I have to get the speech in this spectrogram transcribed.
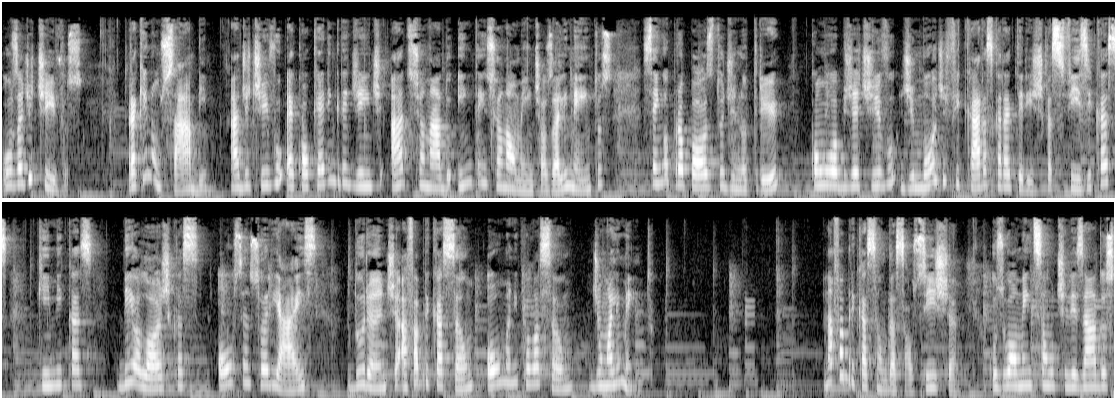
os aditivos. Para quem não sabe, aditivo é qualquer ingrediente adicionado intencionalmente aos alimentos sem o propósito de nutrir com o objetivo de modificar as características físicas, químicas, biológicas ou sensoriais durante a fabricação ou manipulação de um alimento. Na fabricação da salsicha, usualmente são utilizados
